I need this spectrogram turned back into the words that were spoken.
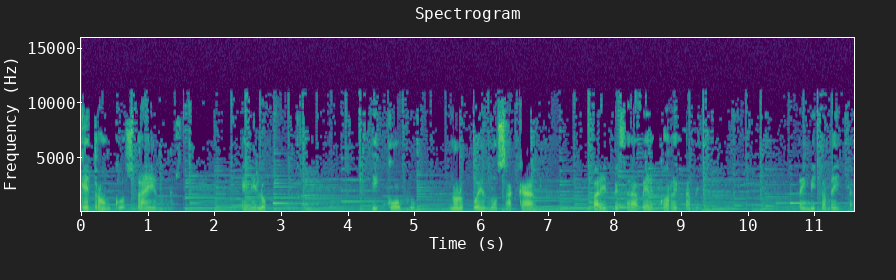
qué troncos traemos en el ojo y cómo nos los podemos sacar para empezar a ver correctamente. Te invito a meditar.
